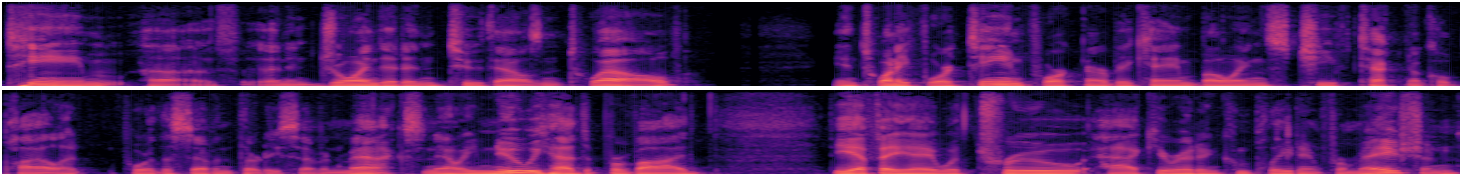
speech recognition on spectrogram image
team uh, and joined it in 2012. In 2014, Forkner became Boeing's chief technical pilot for the 737 MAX. Now, he knew he had to provide the FAA with true, accurate, and complete information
